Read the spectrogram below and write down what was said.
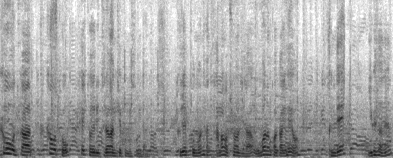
카카오가 카카오톡 캐릭터들이 들어간 제품이 있습니다. 그 제품은 한 45,000원인가 5만원 가까이 해요. 근데 이 회사는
